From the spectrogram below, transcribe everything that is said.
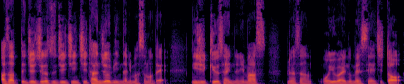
あさって11月11日誕生日になりますので、29歳になります。皆さんお祝いのメッセージと、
